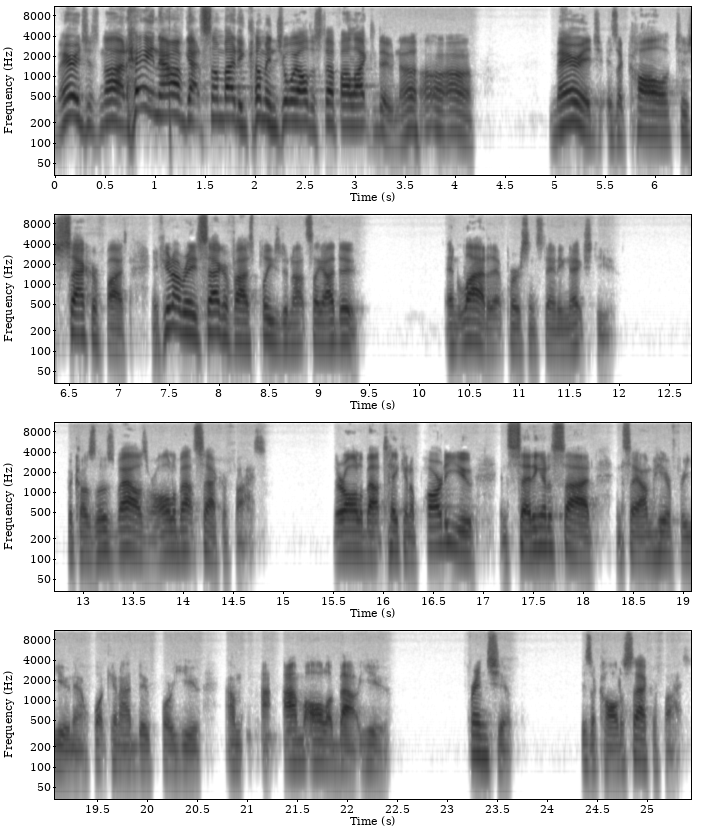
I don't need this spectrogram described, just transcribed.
Marriage is not, hey, now I've got somebody to come enjoy all the stuff I like to do. No, uh-uh. Marriage is a call to sacrifice. If you're not ready to sacrifice, please do not say, I do. And lie to that person standing next to you. Because those vows are all about sacrifice. They're all about taking a part of you and setting it aside and say, I'm here for you now. What can I do for you? I'm, I'm all about you. Friendship is a call to sacrifice.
